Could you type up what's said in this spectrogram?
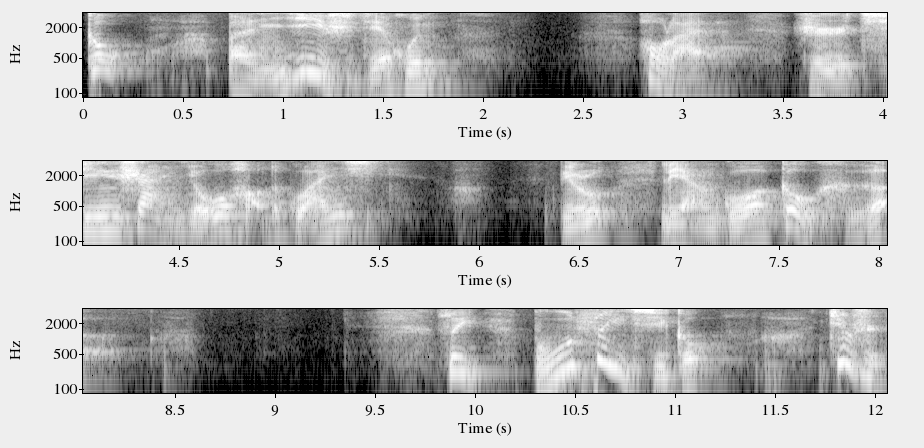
构啊，本意是结婚，后来指亲善友好的关系啊，比如两国媾和啊，所以不遂其构啊，就是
